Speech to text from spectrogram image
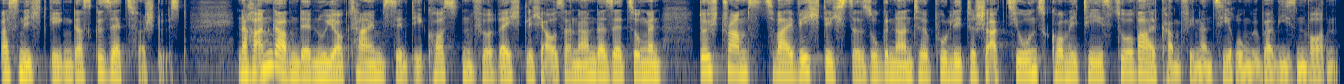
was nicht gegen das Gesetz verstößt. Nach Angaben der New York Times sind die Kosten für rechtliche Auseinandersetzungen durch Trumps zwei wichtigste sogenannte politische Aktionskomitees zur Wahlkampffinanzierung überwiesen worden.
